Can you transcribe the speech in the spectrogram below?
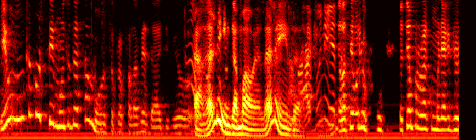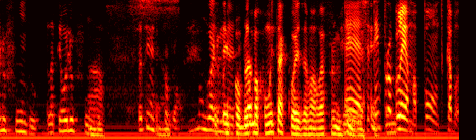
Eu nunca gostei muito dessa moça, pra falar a verdade, viu? Ela é linda, mal. Ela é linda. Ela é bonita. Ela tem olho fundo. Eu tenho um problema com mulher de olho fundo. Ela tem olho fundo. Nossa. Eu tenho esse problema. Não gosto Eu de tenho problema com muita coisa, mal. Vai por mim. É, você tem problema, ponto, acabou.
